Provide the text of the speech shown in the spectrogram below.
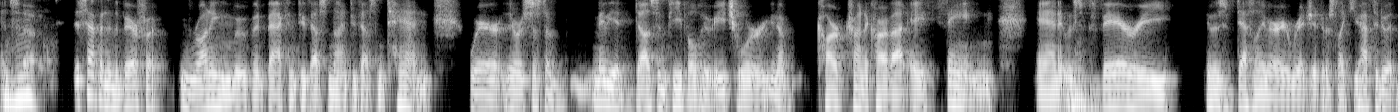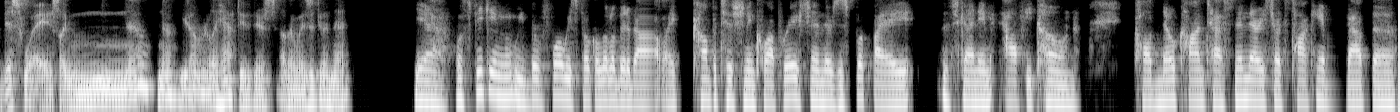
and mm-hmm. so this happened in the barefoot running movement back in 2009 2010 where there was just a maybe a dozen people who each were you know car, trying to carve out a thing. And it was very it was definitely very rigid. It was like you have to do it this way. It's like no no you don't really have to. There's other ways of doing that. Yeah. Well speaking we before we spoke a little bit about like competition and cooperation there's this book by this guy named alfie kohn called No Contest. And in there, he starts talking about the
